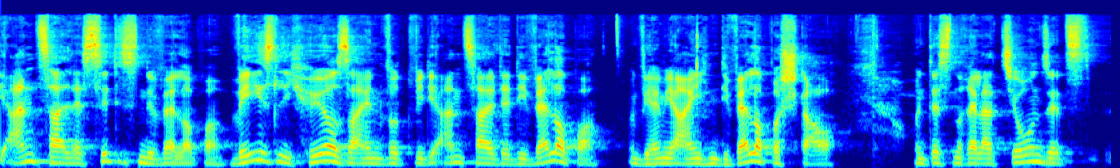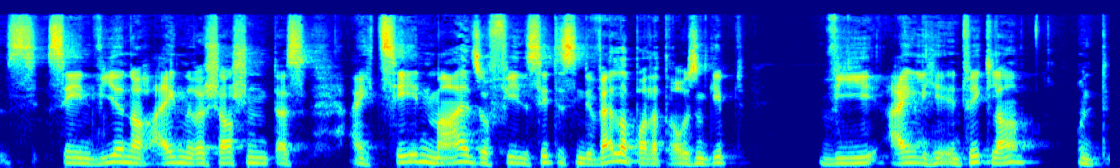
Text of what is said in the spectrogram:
die Anzahl der Citizen Developer wesentlich höher sein wird wie die Anzahl der Developer, und wir haben ja eigentlich einen Developer-Stau, und dessen Relation setzt, sehen wir nach eigenen Recherchen, dass eigentlich zehnmal so viel Citizen Developer da draußen gibt, wie eigentliche Entwickler. Und,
